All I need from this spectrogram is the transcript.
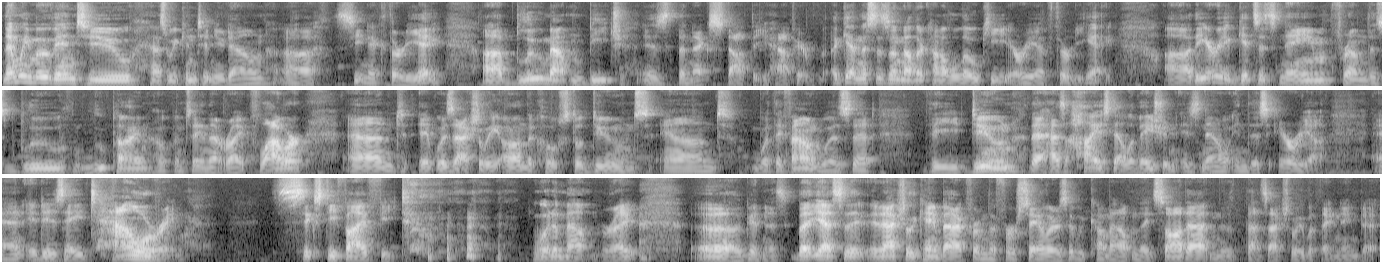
Then we move into, as we continue down uh, Scenic 30A, uh, Blue Mountain Beach is the next stop that you have here. Again, this is another kind of low key area of 30A. Uh, the area gets its name from this blue lupine, I hope I'm saying that right, flower, and it was actually on the coastal dunes. And what they found was that the dune that has the highest elevation is now in this area, and it is a towering 65 feet. what a mountain, right? Oh, goodness. But yes, it, it, actually came back from the first sailors that would come out and they saw that, and that's actually what they named it.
